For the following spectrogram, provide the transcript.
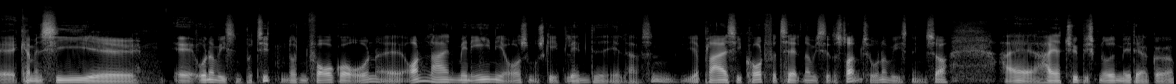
øh, kan man sige... Øh, øh, undervisning på titlen, når den foregår øh, online, men egentlig også måske blendet. Eller sådan, jeg plejer at sige kort fortalt, når vi sætter strøm til undervisningen, så har jeg, har jeg typisk noget med det at gøre.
